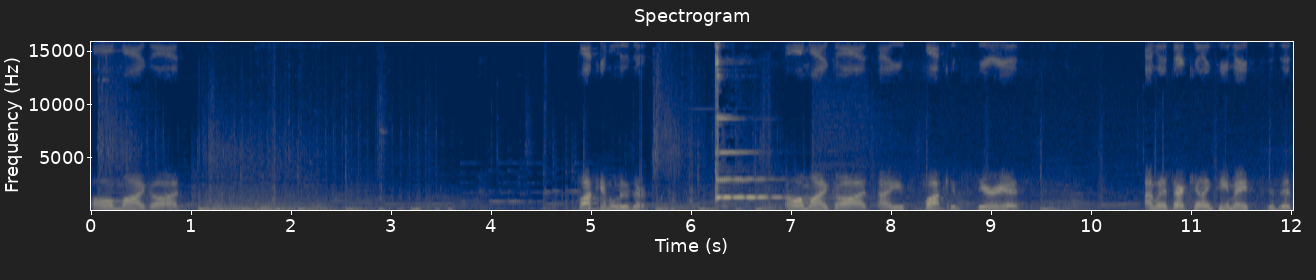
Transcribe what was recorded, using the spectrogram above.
Oh my god. Fucking loser. Oh my god. Are you fucking serious? I'm gonna start killing teammates because this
